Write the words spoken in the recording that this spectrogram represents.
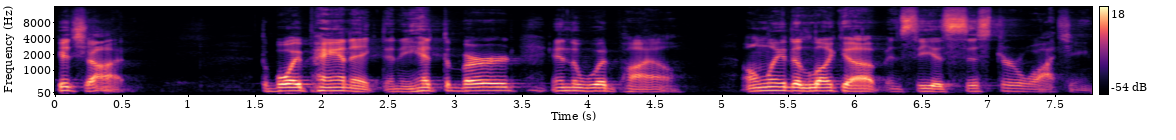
Good shot. The boy panicked and he hit the bird in the woodpile, only to look up and see his sister watching.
